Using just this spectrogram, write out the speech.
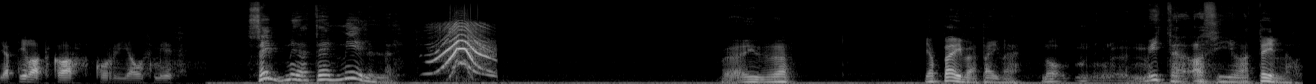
ja tilatkaa korjausmies. Sen minä teen mielelläni. Päivä. Ja päivää päivää. No, mitä asiaa teillä on?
